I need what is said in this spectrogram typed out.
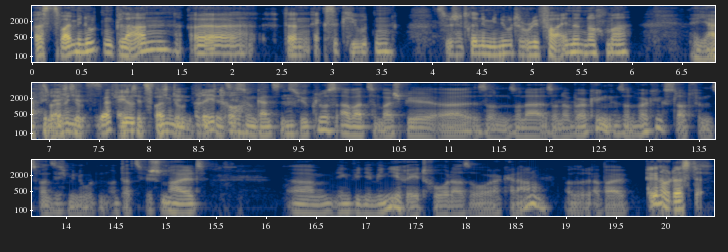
Was zwei Minuten planen, äh, dann executen, zwischendrin eine Minute refinen nochmal ja, vielleicht jetzt, Review, vielleicht jetzt, nicht, den, vielleicht jetzt nicht so einen ganzen mhm. Zyklus, aber zum Beispiel äh, so, so, eine, so, eine Working, so ein Working-Slot 25 Minuten und dazwischen halt ähm, irgendwie eine Mini-Retro oder so oder keine Ahnung. Also dabei. Ja, genau, du hast,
